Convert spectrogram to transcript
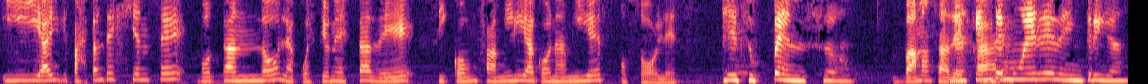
Y hay bastante gente votando la cuestión esta de si con familia, con amigues o soles. El suspenso. Vamos a La dejar... gente muere de intriga.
